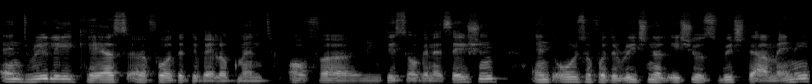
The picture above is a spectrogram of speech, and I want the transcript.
and really cares uh, for the development of uh, this organization and also for the regional issues, which there are many.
